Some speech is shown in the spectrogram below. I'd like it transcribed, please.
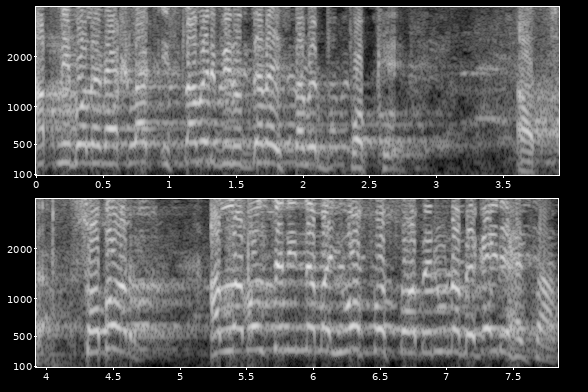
আপনি বলেন, আখলাক ইসলামের বিরুদ্ধে না ইসলামের পক্ষে? আচ্ছা। সবর, আল্লাহ বলছেন, ইন্নামা ইউয়াফা সাবিরুনা বেগাইরে হিসাব।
